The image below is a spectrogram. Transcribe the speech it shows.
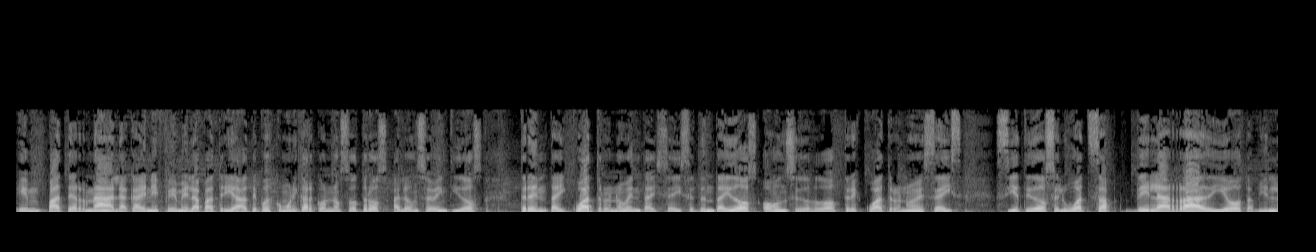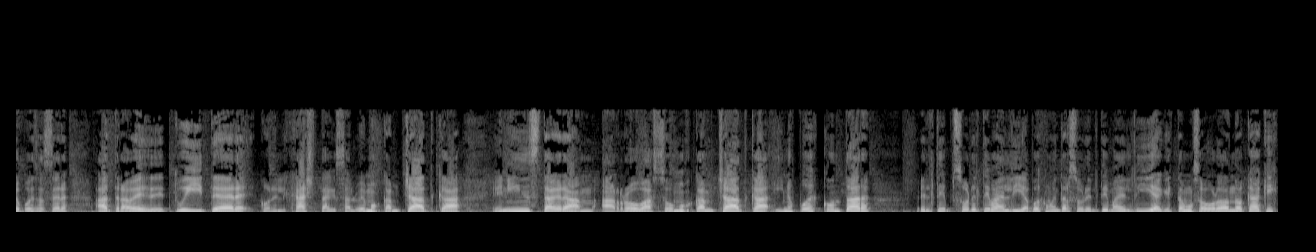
en Paternal, acá en FM La Patria. Te puedes comunicar con nosotros al 1122 34 96 72 o 1122 34 96 72, el WhatsApp de la radio. También lo puedes hacer a través de Twitter con el hashtag Salvemos Kamchatka, en Instagram arroba Somos y nos puedes contar el sobre el tema del día. Puedes comentar sobre el tema del día que estamos abordando acá, que es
